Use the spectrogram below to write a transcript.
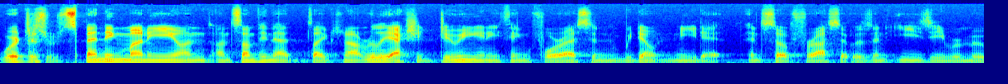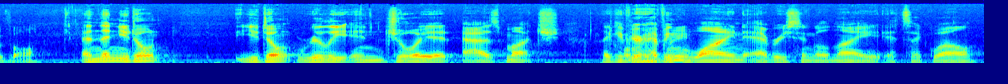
we're just spending money on on something that's like not really actually doing anything for us and we don't need it. And so for us it was an easy removal. And then you don't you don't really enjoy it as much. Like if you're having wine every single night, it's like, well,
